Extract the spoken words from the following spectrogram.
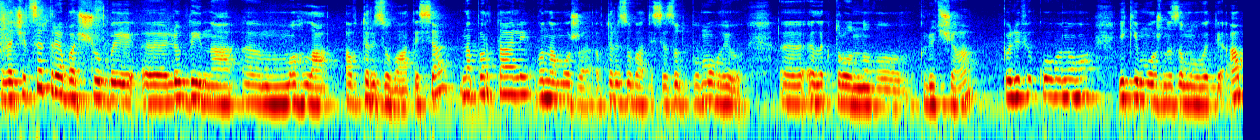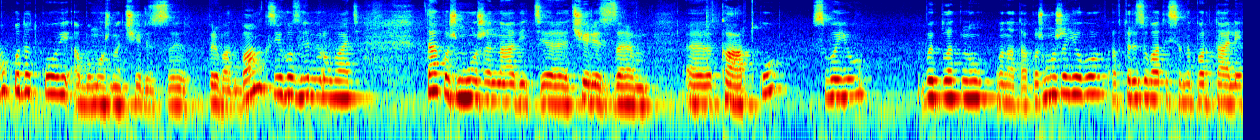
Значить, це треба, щоб е, людина е, могла авторизуватися на порталі. Вона може авторизуватися за допомогою е, електронного ключа кваліфікованого, який можна замовити або податкові, або можна через Приватбанк його згенерувати. Також може навіть через картку свою виплатну, вона також може його авторизуватися на порталі.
